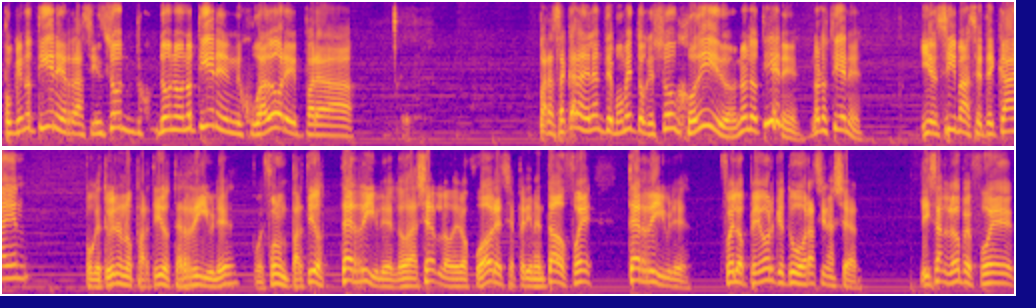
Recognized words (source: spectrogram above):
Porque no tiene Racing, son, no, no, no tienen jugadores para, para sacar adelante momentos que son jodidos. No lo tiene, no los tiene. Y encima se te caen, porque tuvieron unos partidos terribles, porque fueron partidos terribles. Lo de ayer, lo de los jugadores experimentados fue terrible. Fue lo peor que tuvo Racing ayer. Lisandro López fue,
